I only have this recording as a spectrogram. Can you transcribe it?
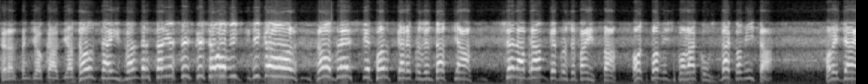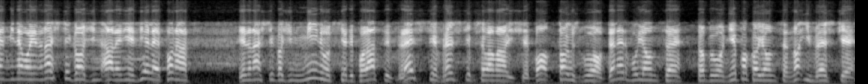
Teraz będzie okazja. Zonsa i Van der Sar jeszcze jest Kryszałowicz i gol! No wreszcie polska reprezentacja strzela bramkę, proszę Państwa. Odpowiedź Polaków znakomita. Powiedziałem, minęło 11 godzin, ale niewiele ponad 11 godzin minut, kiedy Polacy wreszcie, wreszcie przełamali się, bo to już było denerwujące, to było niepokojące, no i wreszcie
